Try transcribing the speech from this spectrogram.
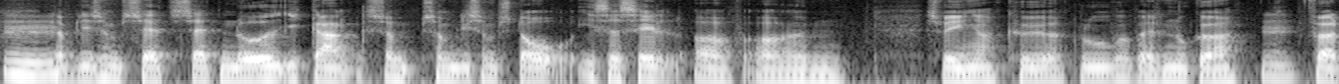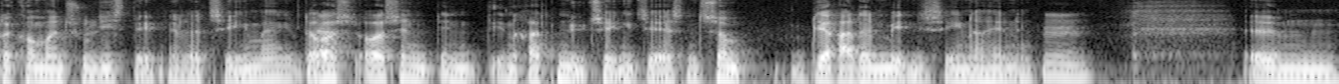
Mm. Der bliver ligesom sat, sat noget i gang, som, som ligesom står i sig selv og, og øh, svinger, kører, groover, hvad det nu gør, mm. før der kommer en solist ind eller et tema. Ikke? Det er ja. også, også en, en, en ret ny ting i jazzen, som bliver ret almindelig senere hen. Ikke? Mm. Øhm,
